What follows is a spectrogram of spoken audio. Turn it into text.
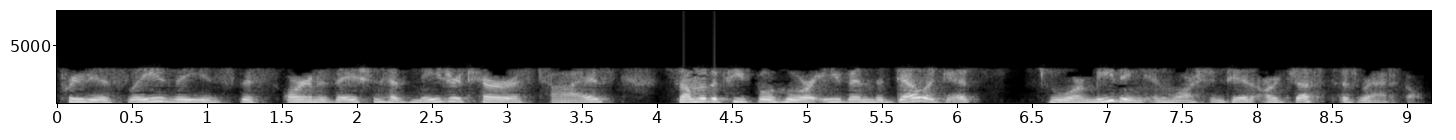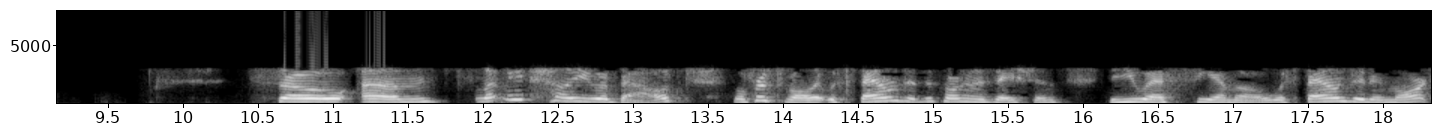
previously, these, this organization has major terrorist ties. Some of the people who are even the delegates who are meeting in Washington are just as radical. So um, let me tell you about. Well, first of all, it was founded. This organization, the USCMO, was founded in March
